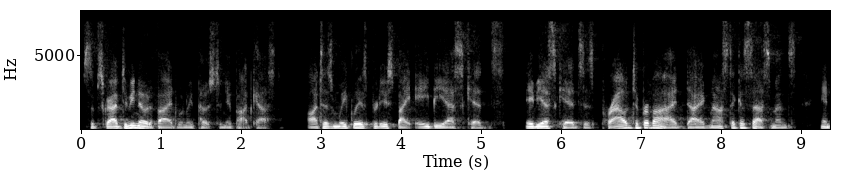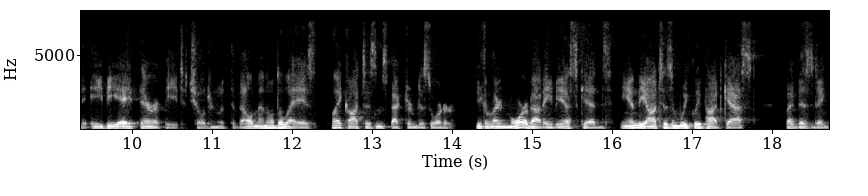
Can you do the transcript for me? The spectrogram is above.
Subscribe to be notified when we post a new podcast. Autism Weekly is produced by ABS Kids. ABS Kids is proud to provide diagnostic assessments and ABA therapy to children with developmental delays like autism spectrum disorder. You can learn more about ABS Kids and the Autism Weekly podcast by visiting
